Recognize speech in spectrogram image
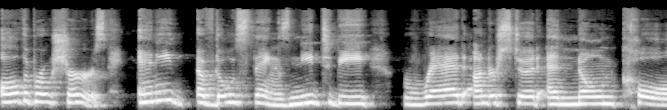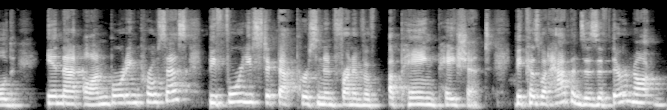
all the brochures, any of those things need to be read, understood, and known cold in that onboarding process before you stick that person in front of a, a, paying patient. Because what happens is if they're not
